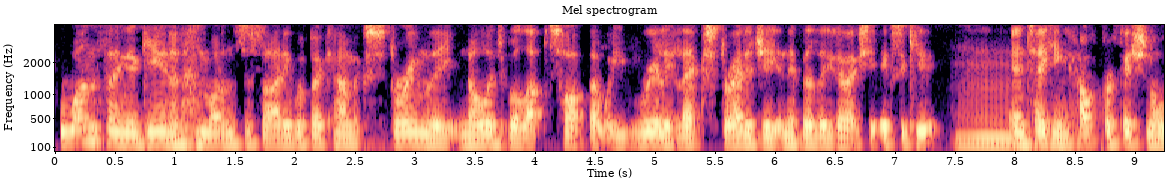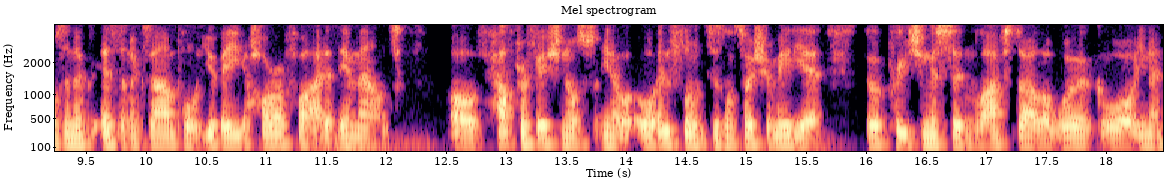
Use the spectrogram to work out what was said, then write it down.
one thing again in a modern society, we've become extremely knowledgeable up top, but we really lack strategy and the ability to actually execute. Mm, And taking health professionals as an example, you'd be horrified at the amount of health professionals, you know, or influencers on social media who are preaching a certain lifestyle or work or you know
